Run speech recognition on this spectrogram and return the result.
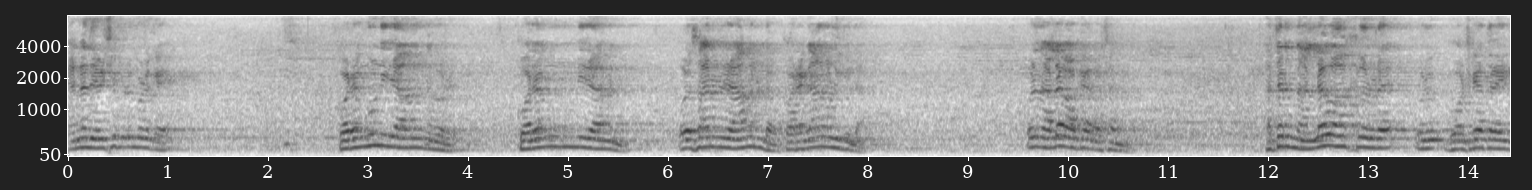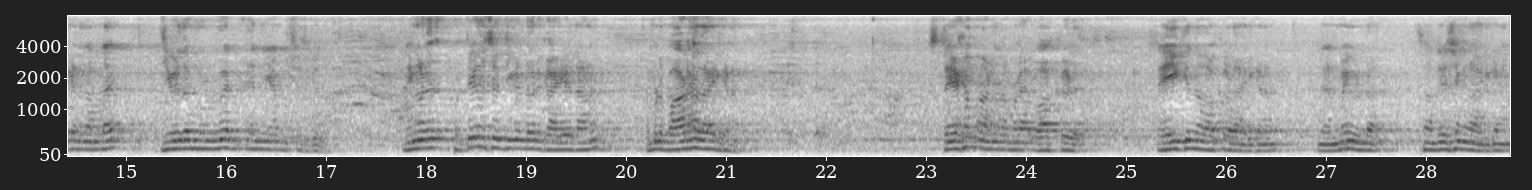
എന്നെ ദേഷ്യപ്പെടുമ്പോഴൊക്കെ കൊരങ്കുണി രാമൻ എന്ന് പറയും. കൊരങ്കുണി രാമൻ. അവസാനം ഒരു രാമൻ ഉണ്ടാവും കൊരങ്ങാന്ന് വിളിക്കില്ല. ഒരു നല്ല വാക്കേ അവസാനം. അത്തരം നല്ല വാക്കുകളുടെ ഒരു ഘോഷയാത്രയായിരിക്കണം നമ്മുടെ ജീവിതം മുഴുവൻ എന്ന് ഞാൻ വിശ്വസിക്കുന്നു. നിങ്ങൾ പ്രത്യേകം ശ്രദ്ധിക്കേണ്ട ഒരു കാര്യം അതാണ്. നമ്മൾ പാടാതായിരിക്കണം. സ്നേഹമാണ് നമ്മുടെ വാക്കുകൾ സ്നേഹിക്കുന്ന വാക്കുകളായിരിക്കണം നന്മയുള്ള സന്ദേശങ്ങളായിരിക്കണം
